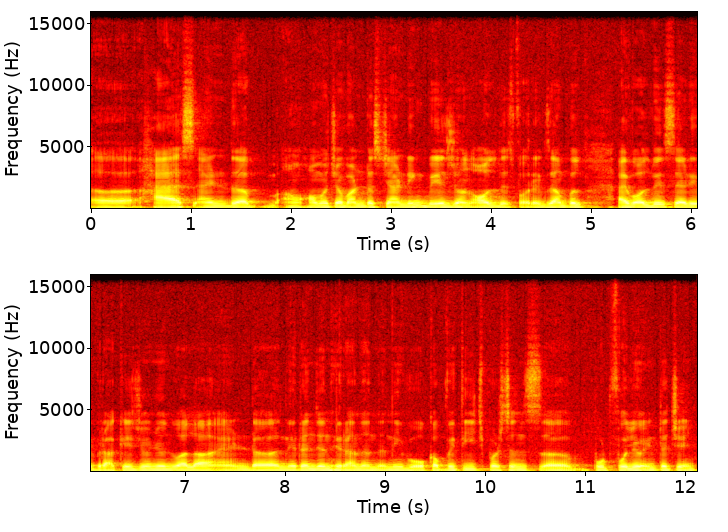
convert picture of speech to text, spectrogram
uh, has and the, uh, how much of understanding based on all this. For example, I've always said if Rakesh Jhunjhunwala and uh, Niranjan Hiranandani woke up with each person's uh, portfolio interchange,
